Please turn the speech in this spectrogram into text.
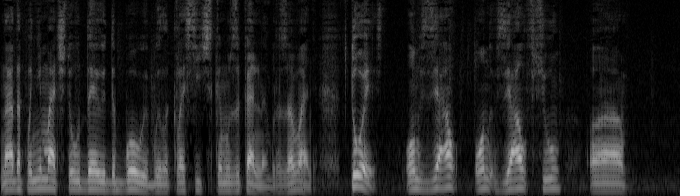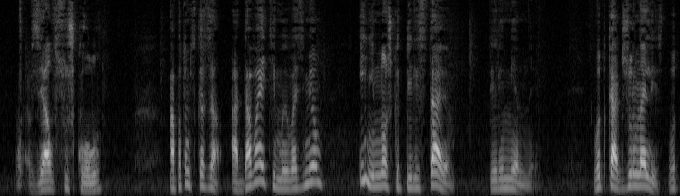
надо понимать, что у Дэвида Боуи было классическое музыкальное образование. То есть он взял, он взял всю, э, взял всю школу, а потом сказал, а давайте мы возьмем и немножко переставим переменные. Вот как журналист, вот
